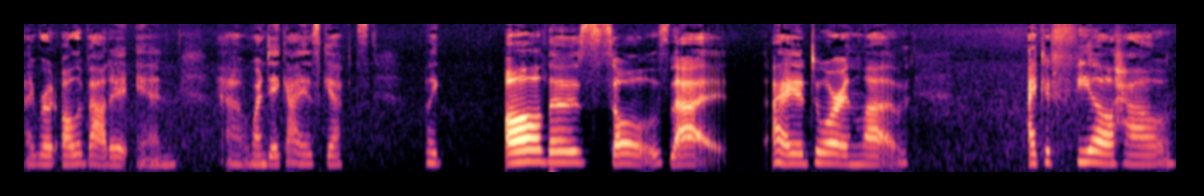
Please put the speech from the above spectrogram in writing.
I wrote all about it in uh, One Day Gaia's Gifts. Like all those souls that I adore and love, I could feel how,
